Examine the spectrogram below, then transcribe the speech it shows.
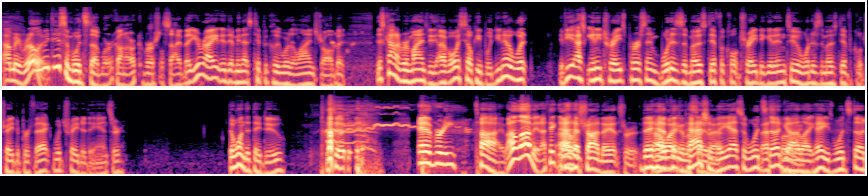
I mean, really. we do some wood stud work on our commercial side, but you're right. It, I mean, that's typically where the lines draw. But this kind of reminds me. I've always tell people, do you know what? If you ask any tradesperson, what is the most difficult trade to get into, and what is the most difficult trade to perfect? What trade do they answer? The one that they do. So every time, I love it. I think I that was has, trying to answer it. they have that passion. that. But you ask a wood That's stud guy, like, "Hey, is wood stud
